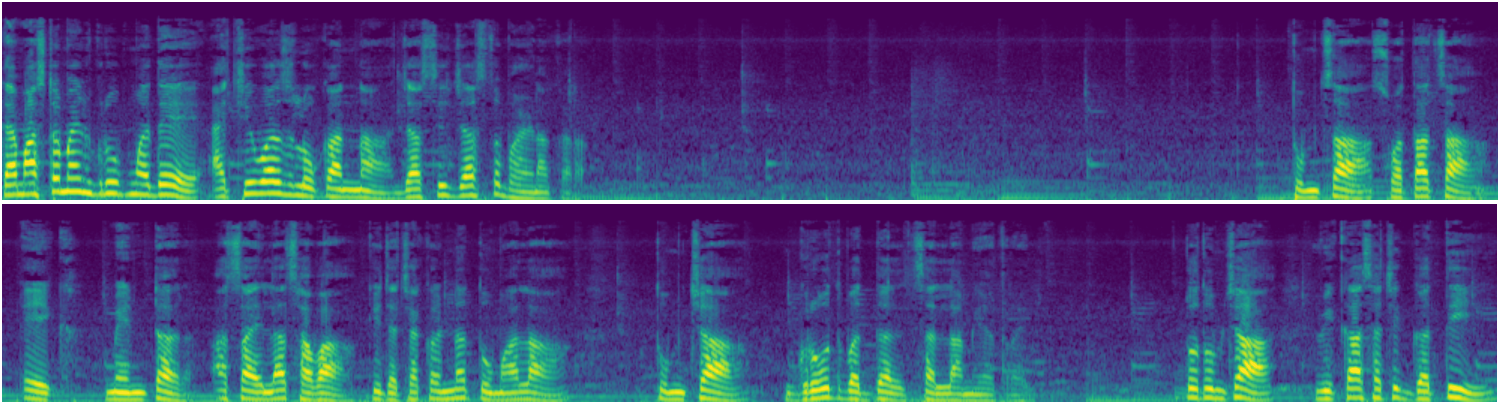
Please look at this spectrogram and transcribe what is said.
त्या मास्टर माइंड ग्रुपमध्ये अचिव्हर्स लोकांना जास्तीत जास्त भरणा करा. तुमचा स्वतःचा एक मेंटर असायलाच हवा की ज्याच्याकडनं तुम्हाला तुमच्या ग्रोथबद्दल सल्ला मिळत राहील. तो तुमच्या विकासाची गती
